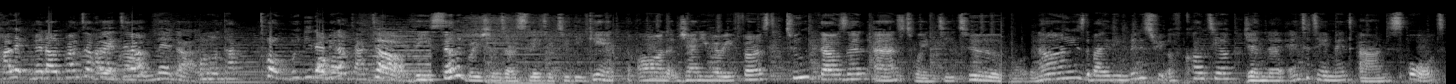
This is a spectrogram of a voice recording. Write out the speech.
collect medal, panta, Collect you know. our medal. Amount we give them, you know. Amount of tongue. The celebrations are slated to begin on January 1st, 2022. Organized by the Ministry of Culture, Gender, Entertainment and Sport.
